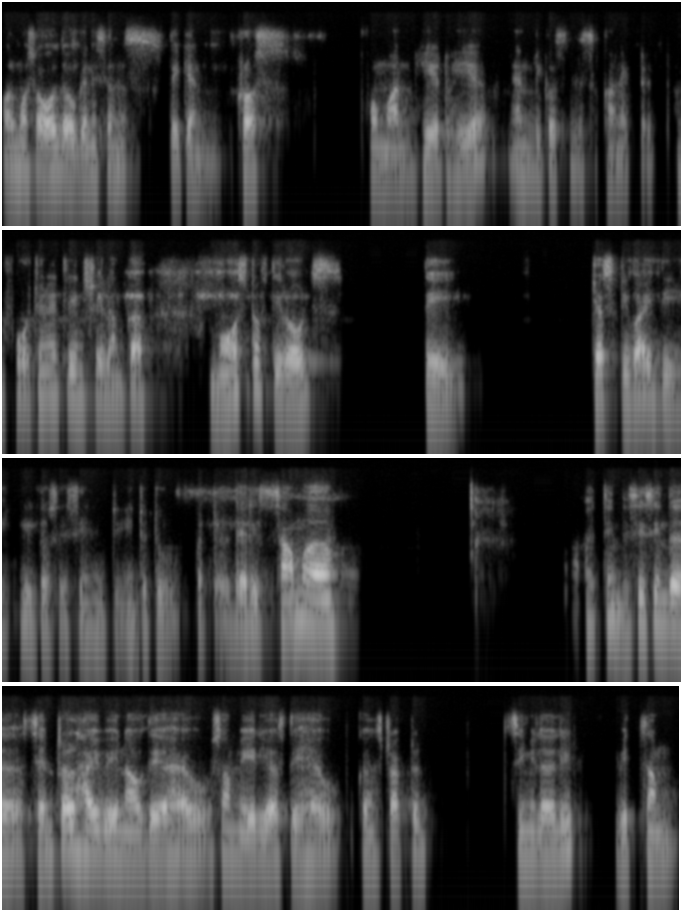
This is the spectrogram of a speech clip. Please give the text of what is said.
almost all the organisms they can cross from one here to here and because it's connected. Unfortunately in Sri Lanka, most of the roads, they just divide the ecosystem into, into two. But uh, there is some, uh, I think this is in the central highway now, they have some areas they have constructed similarly with some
